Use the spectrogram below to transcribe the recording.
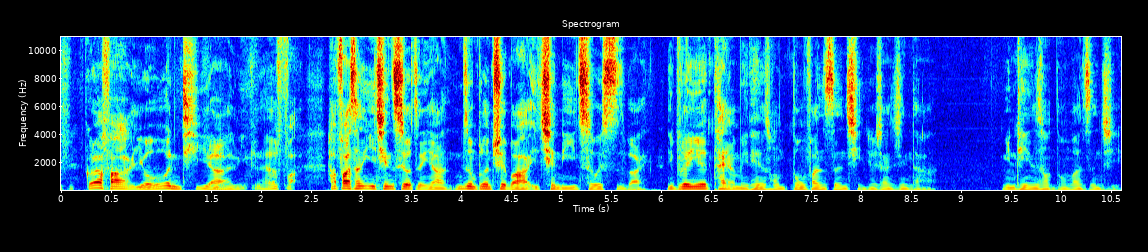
归纳法有问题啊！你它发他发生一千次又怎样？你怎么不能确保他一千零一次会失败？你不能因为太阳每天从东方升起，你就相信它明天也是从东方升起？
